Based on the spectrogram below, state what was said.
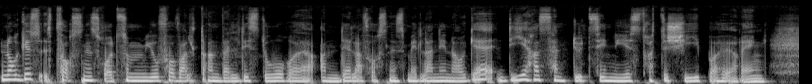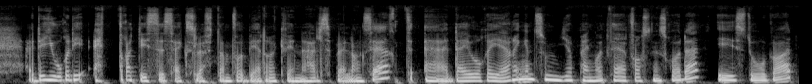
Norges forskningsråd, som jo forvalter en veldig stor eh, andel av forskningsmidlene i Norge, de har sendt ut sin nye strategi på høring. Det gjorde de etter at disse seks løftene for bedre kvinnehelse ble lansert. Eh, det er jo regjeringen som gir penger til Forskningsrådet i stor grad.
